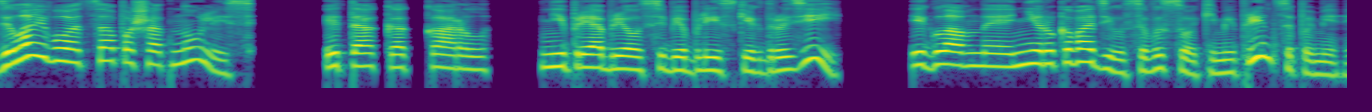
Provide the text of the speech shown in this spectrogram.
Дела его отца пошатнулись, и так как Карл не приобрел себе близких друзей и, главное, не руководился высокими принципами,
